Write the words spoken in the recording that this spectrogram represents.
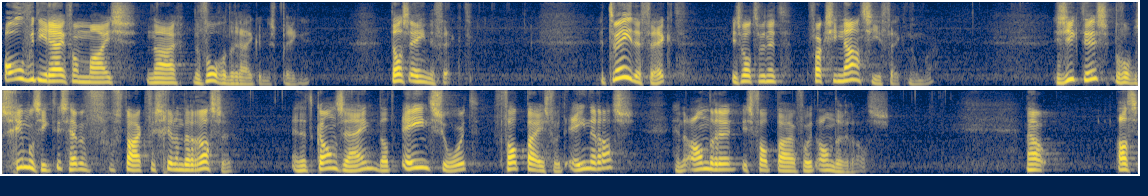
over die rij van mais naar de volgende rij kunnen springen. Dat is één effect. Het tweede effect is wat we het vaccinatie-effect noemen. Ziektes, bijvoorbeeld schimmelziektes, hebben vaak verschillende rassen. En het kan zijn dat één soort vatbaar is voor het ene ras en de andere is vatbaar voor het andere ras. Nou, als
